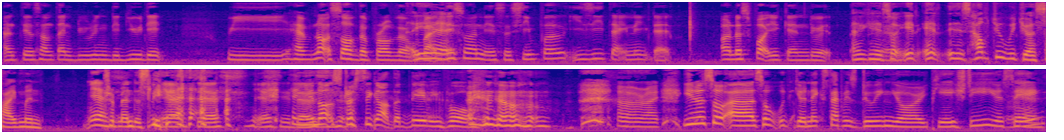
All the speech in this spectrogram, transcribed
until sometime during the due date we have not solved the problem. But this one is a simple, easy technique that on the spot you can do it. Okay, so Yeah. it, it has helped you with your assignment Yes. tremendously. Yes, yes, yes, it and does. you're not stressing out the day before. no. All right. You know, so uh, so your next step is doing your PhD. You're saying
